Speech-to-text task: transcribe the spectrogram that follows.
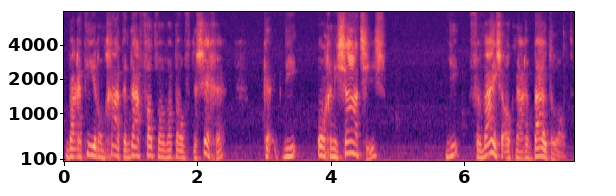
waar het hier om gaat, en daar valt wel wat over te zeggen. Kijk, die organisaties, die verwijzen ook naar het buitenland.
